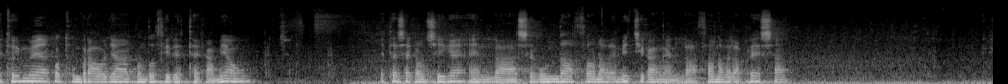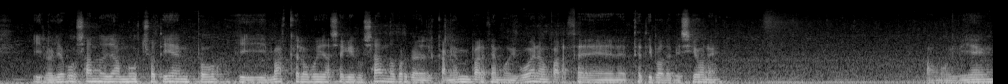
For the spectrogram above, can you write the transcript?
Estoy muy acostumbrado ya a conducir este camión. Este se consigue en la segunda zona de Michigan, en la zona de la presa. Y lo llevo usando ya mucho tiempo y más que lo voy a seguir usando porque el camión me parece muy bueno para hacer este tipo de misiones. Va muy bien.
